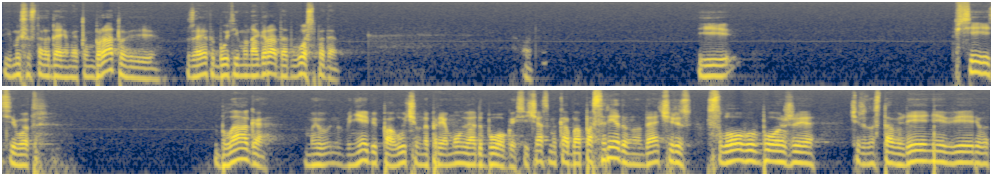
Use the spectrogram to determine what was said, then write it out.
и мы сострадаем этому брату, и за это будет ему награда от Господа. И все эти вот блага, мы в небе получим напрямую от Бога. Сейчас мы как бы опосредованно, да, через Слово Божие, через наставление в вере, вот,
